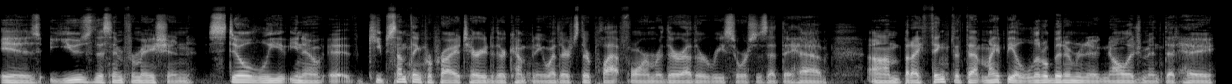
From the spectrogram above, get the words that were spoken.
is use this information, still leave, you know, uh, keep something proprietary to their company, whether it's their platform or their other resources that they have. Um, but I think that that might be a little bit of an acknowledgement that, hey,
